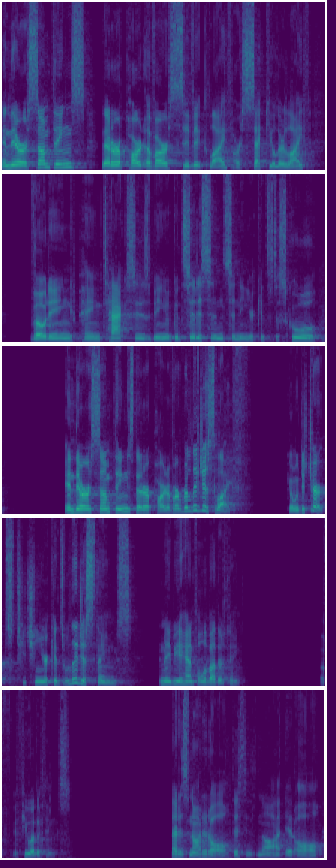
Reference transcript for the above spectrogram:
And there are some things that are a part of our civic life, our secular life voting, paying taxes, being a good citizen, sending your kids to school. And there are some things that are part of our religious life going to church, teaching your kids religious things, and maybe a handful of other things, a few other things. That is not at all, this is not at all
